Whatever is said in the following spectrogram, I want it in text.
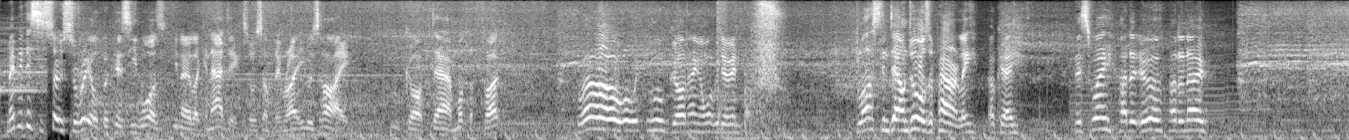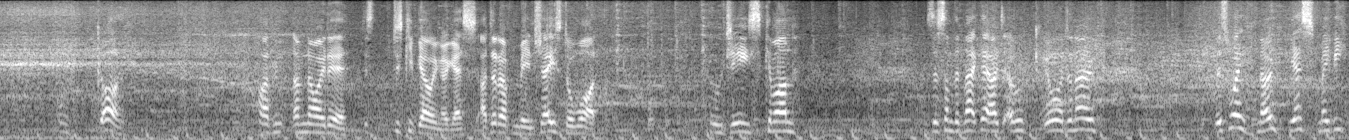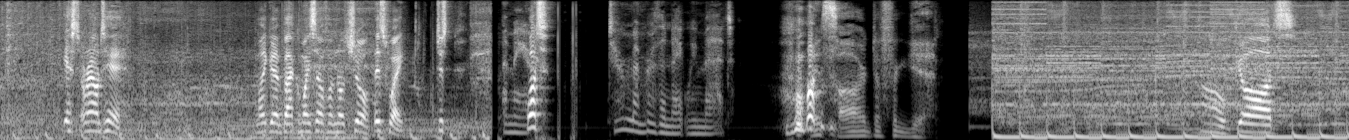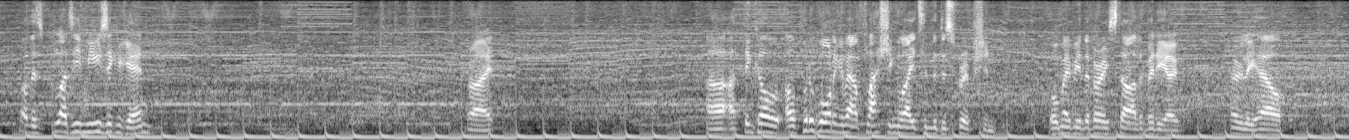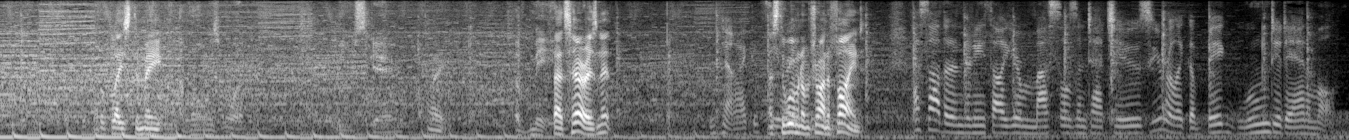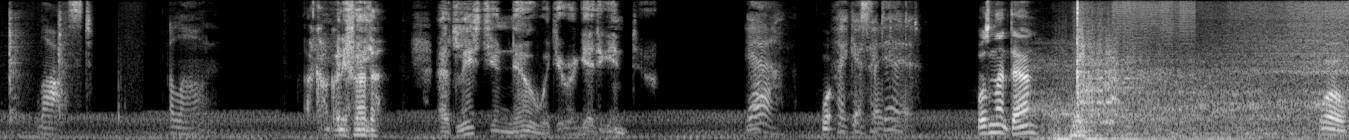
Maybe this is so surreal because he was, you know, like an addict or something, right? He was high. Oh, god damn, what the fuck? Whoa, what we, oh god, hang on, what are we doing? Blasting down doors, apparently. Okay. This way? I don't, oh, I don't know. Oh, god. I have, I have no idea. Just, just keep going, I guess. I don't know if I'm being chased or what. Oh, jeez, come on. Is there something back there? I, d- oh, oh, I don't know. This way? No? Yes? Maybe? Yes, around here. Am I going back on myself? I'm not sure. This way. Just. Amir. What? Do you remember the night we met? What? It's hard to forget. Oh, God. Oh, this bloody music again. Right. Uh, I think I'll, I'll put a warning about flashing lights in the description. Or maybe at the very start of the video. Holy hell. What a place to meet. I've always wondered. Are you scared Right. of me? That's her, isn't it? No, I could see That's the woman I'm trying to find. I saw that underneath all your muscles and tattoos, you were like a big wounded animal. Lost. Alone. I can't go any further. At least you knew what you were getting into. Yeah. What? I guess I did. Wasn't that Dan? Whoa.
